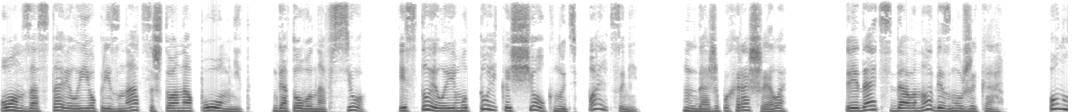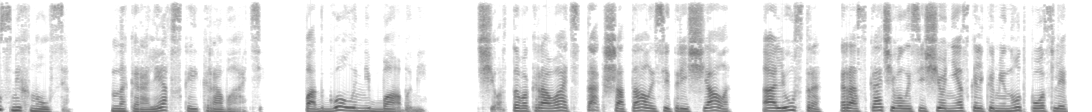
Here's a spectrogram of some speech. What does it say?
Он заставил ее признаться, что она помнит, готова на все, и стоило ему только щелкнуть пальцами, даже похорошела. Видать, давно без мужика. Он усмехнулся. На королевской кровати, под голыми бабами. Чёртова кровать так шаталась и трещала, а люстра раскачивалась еще несколько минут после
